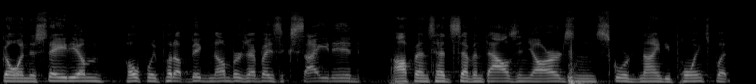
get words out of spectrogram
Go in the stadium, hopefully put up big numbers. Everybody's excited. Offense had 7,000 yards and scored 90 points, but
